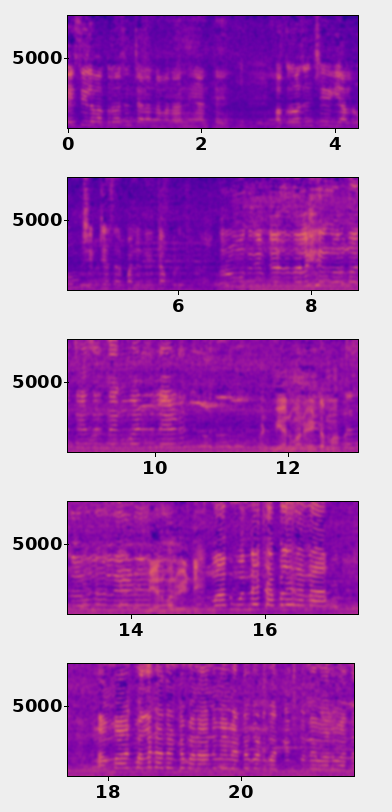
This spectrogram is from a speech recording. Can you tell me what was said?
ఐసీలో ఒక రోజు ఉంచారన్న మా నాన్న అంతే ఒక రోజు నుంచి ఇవాళ రూమ్ షిఫ్ట్ చేశారు పన్నెండింటి అప్పుడు రూమ్కి షిఫ్ట్ చేసేసరికి ఇంకొరకు వచ్చేసింది ఇంక మనిషి లేడు. అంటే మీ అనుమానం ఏంటమ్మా? బస్సులో లేడు. మీ అనుమానం ఏంటి? మాకు ముందే చెప్పలేరన్నా. అమ్మ వల్ల కాదంటే మా నాన్న మేము ఎంతో కొట్టి బతికించుకునే వాళ్ళం అన్న.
